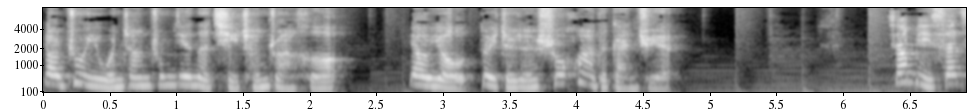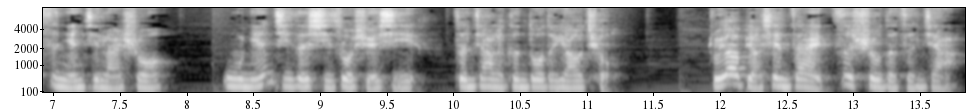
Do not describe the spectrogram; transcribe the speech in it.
要注意文章中间的起承转合，要有对着人说话的感觉。相比三四年级来说，五年级的习作学习增加了更多的要求，主要表现在字数的增加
